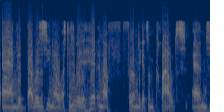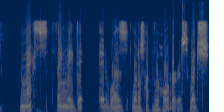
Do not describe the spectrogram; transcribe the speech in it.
And that was, you know, ostensibly a hit enough for them to get some clout. And next thing they did was Little Shop of Horrors, which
